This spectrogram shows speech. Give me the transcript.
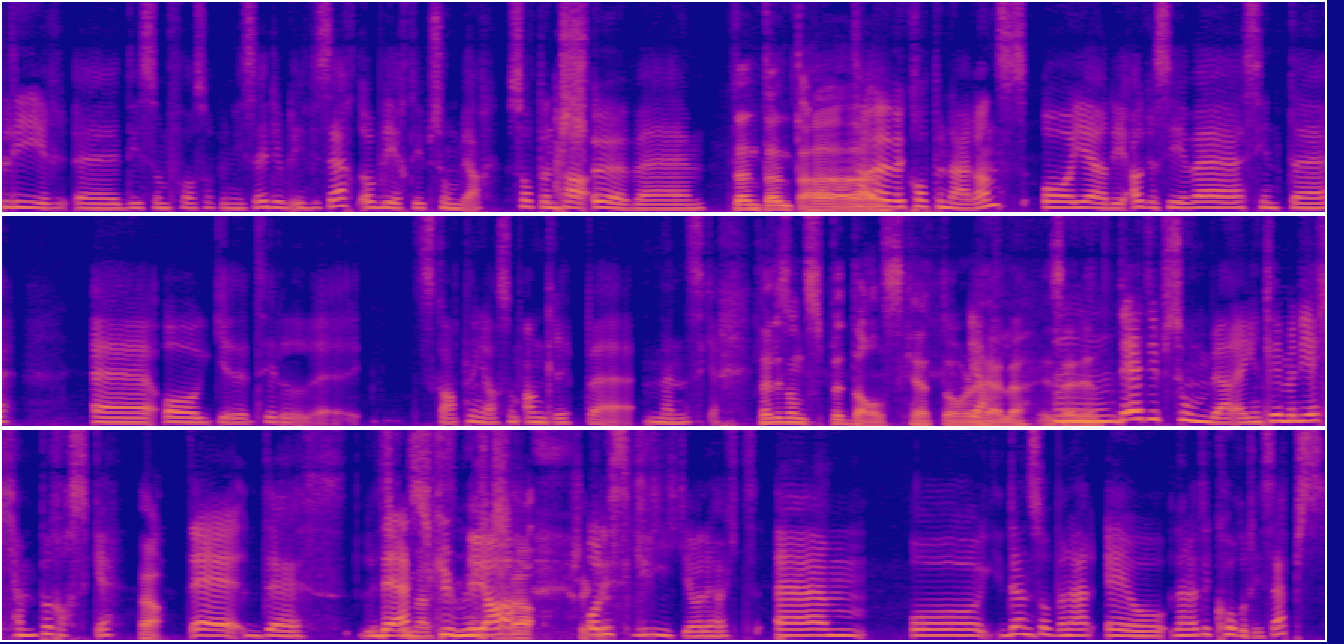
blir eh, de som får soppen i seg, de blir infisert og blir typ zombier. Soppen tar over Dun, dun, dun. tar over kroppen deres og gjør de aggressive, sinte eh, og til eh, skapninger som angriper mennesker. Det er litt sånn spedalskhet over Ja. det hele i serien. Det er typ zombier, egentlig, men de er kjemperaske. Ja. Det, er- det er litt Det er skummelt. Ja, Ja, og de skriker veldig høyt. Em, og den soppen her er jo Den heter cordyceps.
